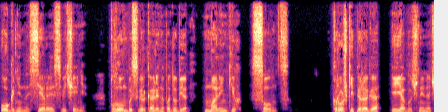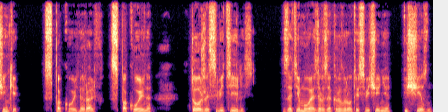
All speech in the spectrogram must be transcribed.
огненно-серое свечение. Пломбы сверкали наподобие маленьких солнц. Крошки пирога и яблочной начинки спокойно, Ральф, спокойно, тоже светились. Затем Уайзер закрыл рот, и свечение исчезло.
